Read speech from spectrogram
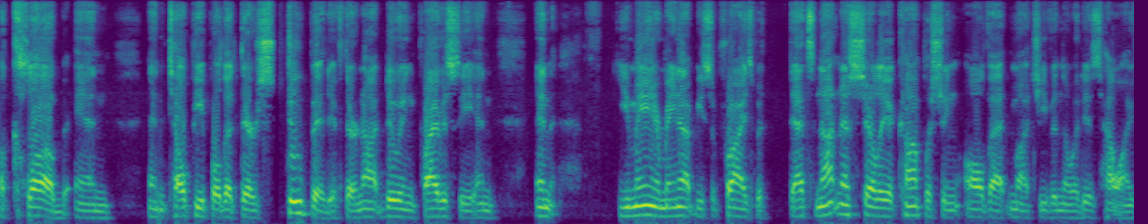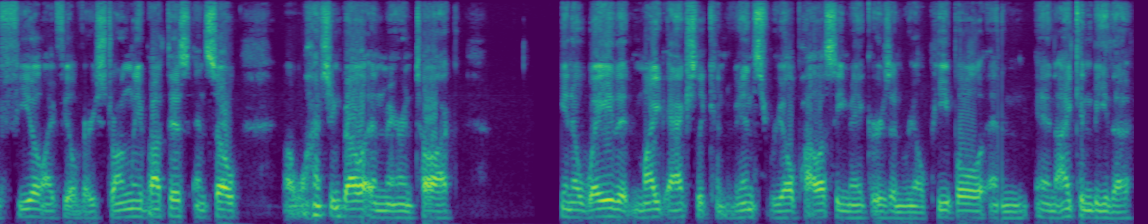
a club and and tell people that they're stupid if they're not doing privacy. And and you may or may not be surprised but that's not necessarily accomplishing all that much even though it is how I feel. I feel very strongly about this. And so uh, watching Bella and Maren talk in a way that might actually convince real policymakers and real people and and I can be the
